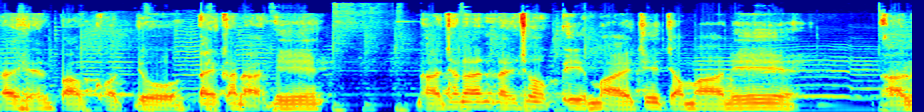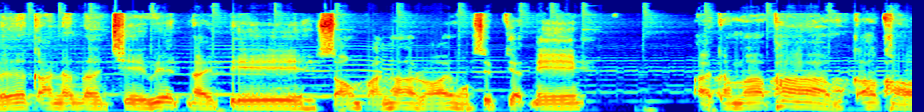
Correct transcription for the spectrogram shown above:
ได้เห็นปรากฏอยู่ในขณะนี้ฉะนั้นในช่วงปีใหม่ที่จะมานี้หรือการดำเนินชีวิตในปี 2567 นี้ อาตมาภาพก็ขอ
